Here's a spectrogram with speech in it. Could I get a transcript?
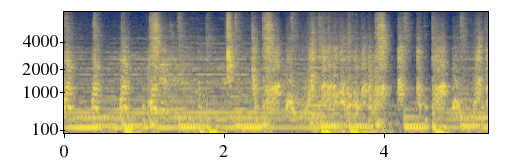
What, what, what, what is it? What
